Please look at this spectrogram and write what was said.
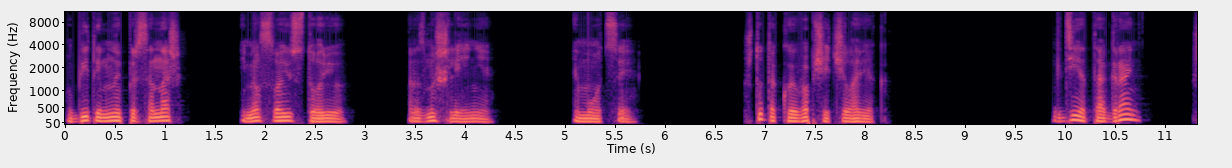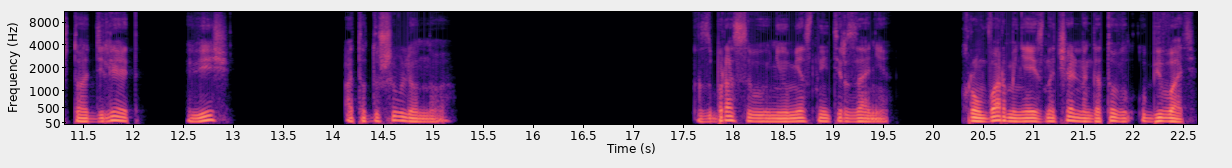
Убитый мной персонаж имел свою историю, размышления, эмоции. Что такое вообще человек? Где та грань, что отделяет вещь от одушевленного? Сбрасываю неуместные терзания. Хромвар меня изначально готовил убивать.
